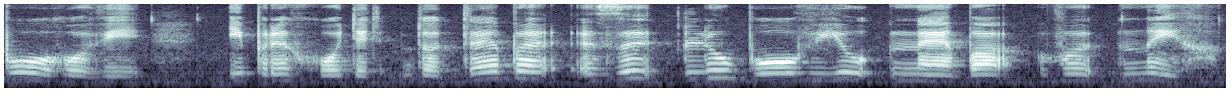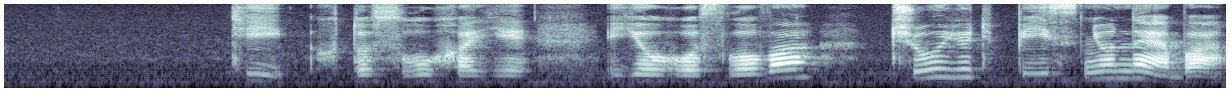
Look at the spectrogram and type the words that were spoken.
Богові і приходять до тебе з любов'ю неба в них. ті, хто слухає Його слова, чують пісню неба,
